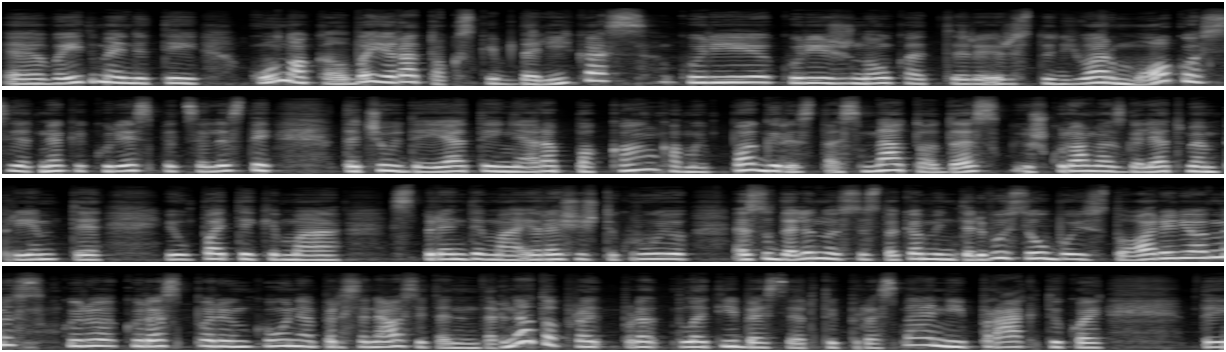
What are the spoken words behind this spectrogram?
e, vaidmenį. Tai kūno kalba yra toks kaip dalykas kurį kurį žinau kad ir ir studijuoja ir mokosi ar ne kai kurie specialistai. Tačiau deja tai nėra pakankamai pagrįstas metodas iš kurio mes galėtumėm priimti jau patikimą sprendimą. Ir aš iš tikrųjų esu dalinusis tokiom interviu siaubo istorijomis kurių kurias parinkau ne per seniausiai ten interneto pra pra platybėse ir taip ir asmeninėj praktikoj. Tai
